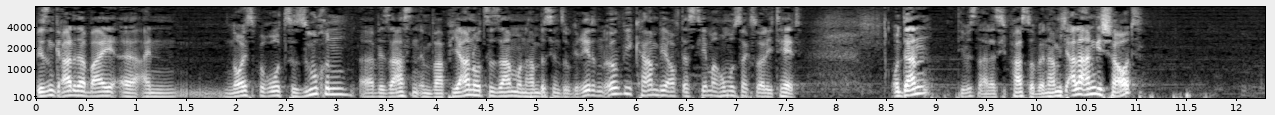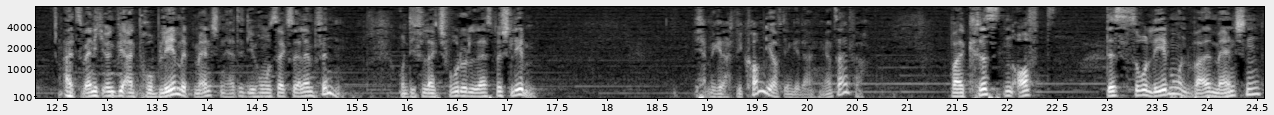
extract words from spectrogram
wir sind gerade dabei, äh, ein neues Büro zu suchen. Äh, wir saßen im Vapiano zusammen und haben ein bisschen so geredet und irgendwie kamen wir auf das Thema Homosexualität. Und dann, die wissen alle, dass ich Pastor bin, haben mich alle angeschaut, als wenn ich irgendwie ein Problem mit Menschen hätte, die homosexuell empfinden und die vielleicht schwul oder lesbisch leben. Ich habe mir gedacht, wie kommen die auf den Gedanken? Ganz einfach. Weil Christen oft das so leben und weil Menschen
